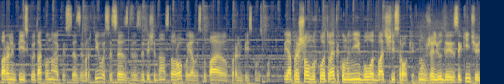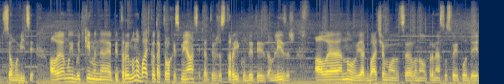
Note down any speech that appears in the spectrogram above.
паралімпійську. І так воно якось все завертілося. Це з з 2012 року я виступаю в паралімпійському спорті. Я прийшов в легку атлетику, мені було 26 років. Ну вже люди закінчують в цьому віці. Але мої батьки мене підтримали. Ну, батько так трохи сміявся, каже, ти вже старий, куди ти там лізеш. Але ну, як бачимо, це воно принесло свої плоди.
